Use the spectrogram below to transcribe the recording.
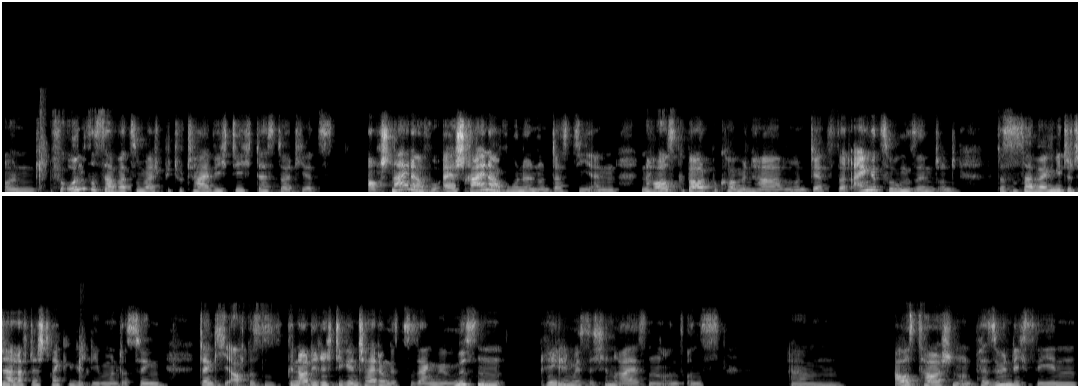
Und für uns ist aber zum Beispiel total wichtig, dass dort jetzt auch Schneider, äh, Schreiner wohnen und dass die ein, ein Haus gebaut bekommen haben und jetzt dort eingezogen sind. Und das ist aber irgendwie total auf der Strecke geblieben. Und deswegen denke ich auch, dass es genau die richtige Entscheidung ist, zu sagen, wir müssen regelmäßig hinreisen und uns ähm, austauschen und persönlich sehen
